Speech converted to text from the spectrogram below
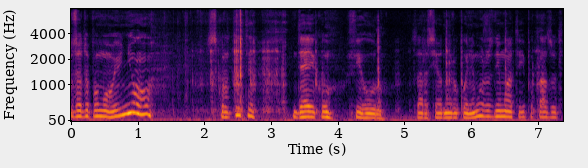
за допомогою нього скрутити деяку фігуру. Зараз я одною рукою не можу знімати і показувати.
